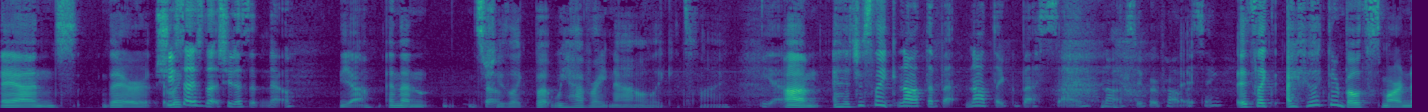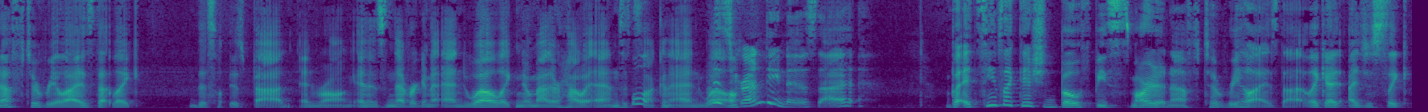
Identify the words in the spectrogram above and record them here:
and there She like, says that she doesn't know. yeah and then So. she's like but we have right now like it's fine Yeah. um and it's just like not the be- not the best sign. Not super promising. it's like I feel like they're both smart enough to realize that like this is bad and wrong and it's never going to end well like no matter how it ends it's Well, not going to end well. Miss Grundy knows that. but it seems like they should both be smart enough to realize that like I, I just like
